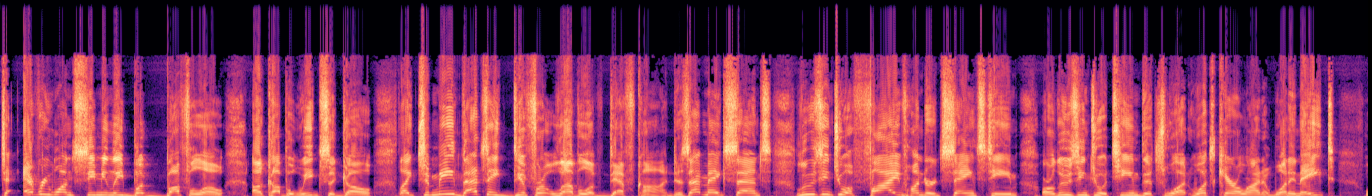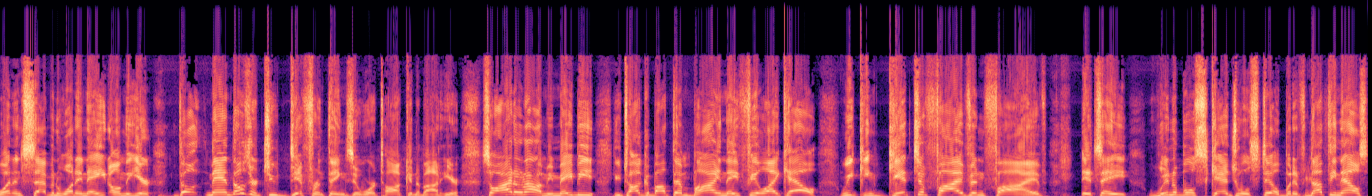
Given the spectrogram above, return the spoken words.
to everyone seemingly but Buffalo a couple weeks ago. Like to me, that's a different level of DEFCON. Does that make sense? Losing to a 500 Saints team or losing to a team that's what? What's Carolina? One in eight, one and seven, one and eight on the year. Those, man, those are two different things that we're talking about here. So I don't know. I mean, maybe you talk about them buying, they feel like hell. We can get to five and five. It's a winnable schedule still, but if nothing else,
